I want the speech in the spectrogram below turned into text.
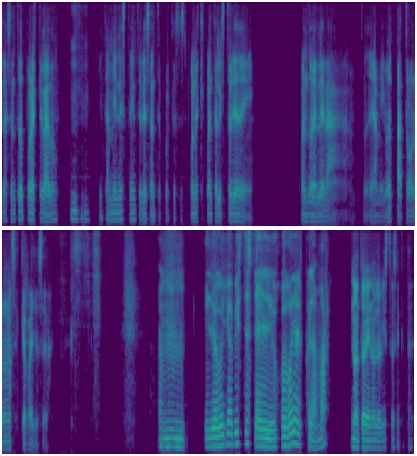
La acento de por aquel lado. Y también está interesante porque se supone que cuenta la historia de cuando él era eh, amigo del patrón no sé qué rayos era. Y luego ya viste este, el juego del calamar, No, todavía no lo he visto, sé qué tal.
